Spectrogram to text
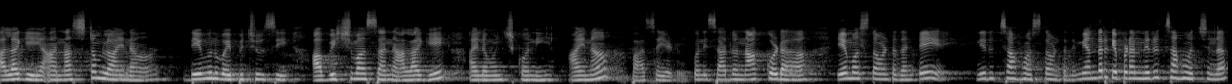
అలాగే ఆ నష్టంలో ఆయన దేవుని వైపు చూసి ఆ విశ్వాసాన్ని అలాగే ఆయన ఉంచుకొని ఆయన పాస్ అయ్యాడు. కొన్నిసార్లు నాకు కూడా ఏమొస్తూ ఉంటుందంటే నిరుత్సాహం వస్తూ ఉంటుంది. మీ అందరికి ఎప్పుడన్నా నిరుత్సాహం వచ్చిందా?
